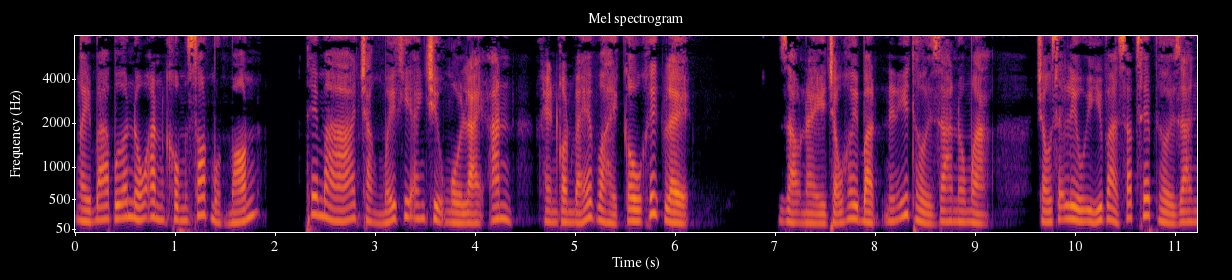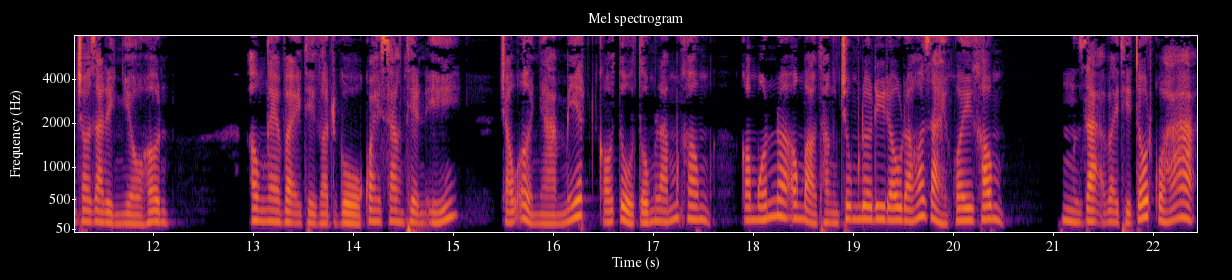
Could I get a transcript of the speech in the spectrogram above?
Ngày ba bữa nấu ăn không sót một món. Thế mà chẳng mấy khi anh chịu ngồi lại ăn, Khen con bé vài câu khích lệ. Dạo này cháu hơi bận nên ít thời gian ông ạ. Cháu sẽ lưu ý và sắp xếp thời gian cho gia đình nhiều hơn. Ông nghe vậy thì gật gù quay sang thiền ý. Cháu ở nhà miết có tủ túm lắm không? Có muốn ờ, ông bảo thằng Trung đưa đi đâu đó giải khuây không? Ừ, Dạ vậy thì tốt quá ạ.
